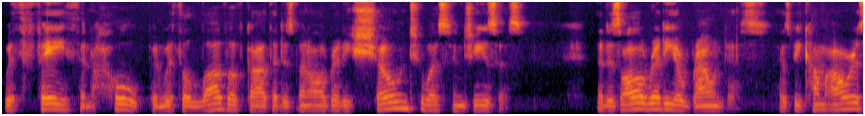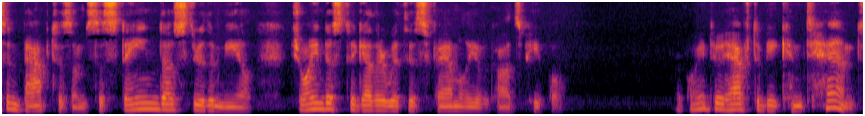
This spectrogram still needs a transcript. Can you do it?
with faith and hope, and with the love of God that has been already shown to us in Jesus, that is already around us, has become ours in baptism, sustained us through the meal, joined us together with this family of God's people. We're going to have to be content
